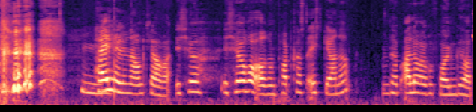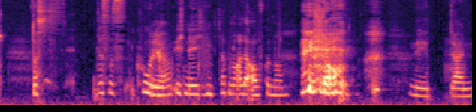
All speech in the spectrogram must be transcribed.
Hey Helena und Clara, ich, hör, ich höre euren Podcast echt gerne und habe alle eure Folgen gehört. Das. Das ist cool. Ja. Ich nicht. Ich habe nur alle aufgenommen. Ich auch. nee, dein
